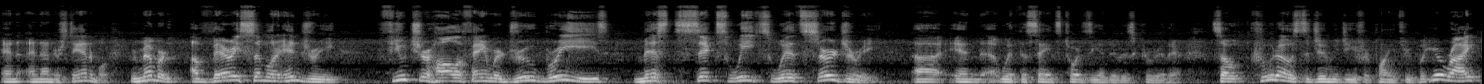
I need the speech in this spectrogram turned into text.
and and understandable. Remember, a very similar injury. Future Hall of Famer Drew Brees missed six weeks with surgery uh, in uh, with the Saints towards the end of his career there. So kudos to Jimmy G for playing through. But you're right,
